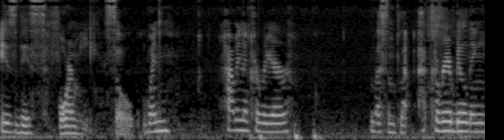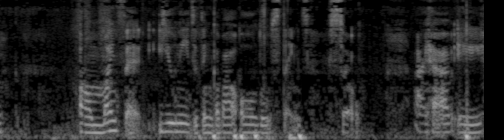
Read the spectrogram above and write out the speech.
Is this for me? So when having a career lesson plan, career building um, mindset, you need to think about all those things. So I have a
